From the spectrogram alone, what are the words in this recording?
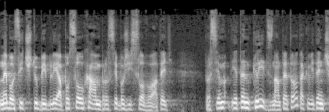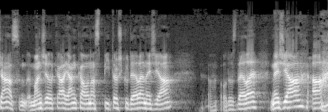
nebo si čtu Bibli a poslouchám prostě Boží slovo. A teď prostě je ten klid, znáte to? Takový ten čas. Manželka Janka, ona spí trošku déle než já, o dost déle než já a,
